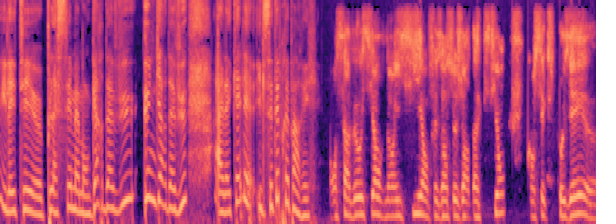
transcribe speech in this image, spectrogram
il a été euh, placé même en garde à vue, une garde à vue à laquelle il s'était préparé. On savait aussi en venant ici, en faisant ce genre d'action, qu'on s'exposait. Euh,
